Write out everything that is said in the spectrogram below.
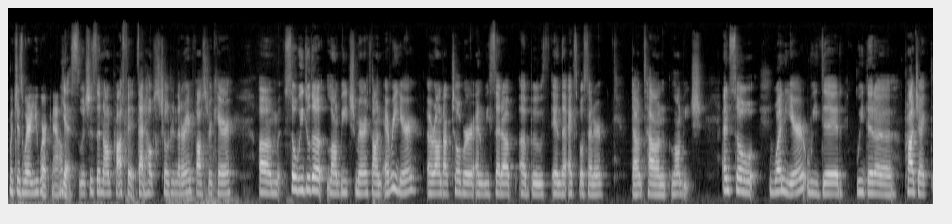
Which is where you work now. yes which is a nonprofit that helps children that are in foster care um so we do the long beach marathon every year around october and we set up a booth in the expo center downtown long beach and so one year we did we did a project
